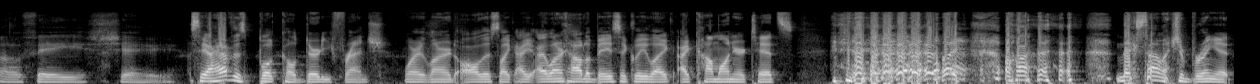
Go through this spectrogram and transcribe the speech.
Uh, Fei Shay. See, I have this book called Dirty French where I learned all this. Like, I, I learned how to basically like I come on your tits. like, next time I should bring it.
